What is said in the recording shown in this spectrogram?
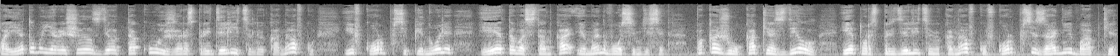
Поэтому я решил сделать такую же распределительную канавку и в корпусе пиноли этого станка МН-80. Покажу, как я сделал эту распределительную канавку в корпусе задней бабки.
